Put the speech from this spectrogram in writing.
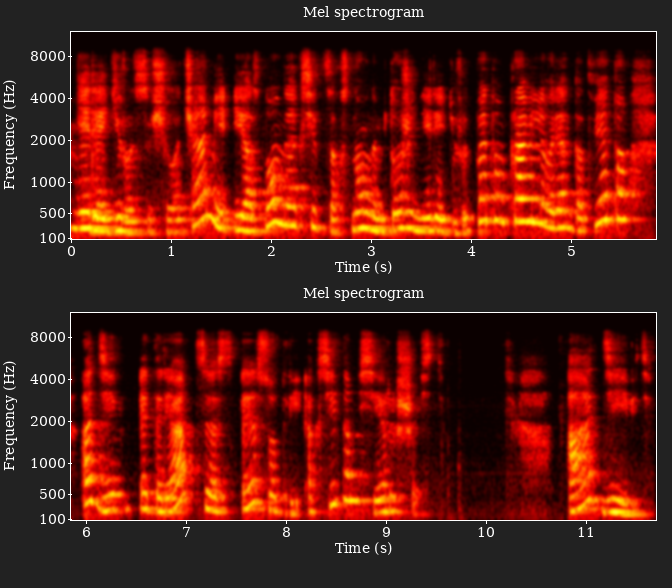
не реагирует со щелочами, и основной оксид с основным тоже не реагирует. Поэтому правильный вариант ответа 1. Это реакция с СО3, оксидом серы 6. А9.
